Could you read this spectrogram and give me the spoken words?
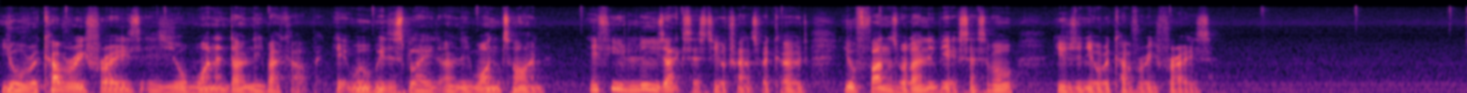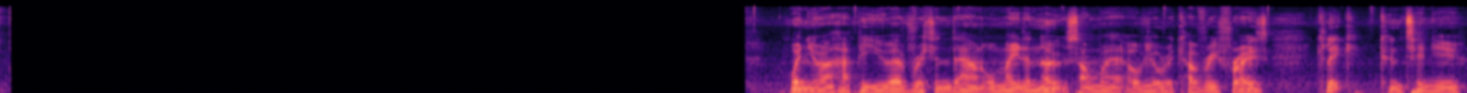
Your recovery phrase is your one and only backup. It will be displayed only one time. If you lose access to your transfer code, your funds will only be accessible using your recovery phrase. When you are happy you have written down or made a note somewhere of your recovery phrase, click continue.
